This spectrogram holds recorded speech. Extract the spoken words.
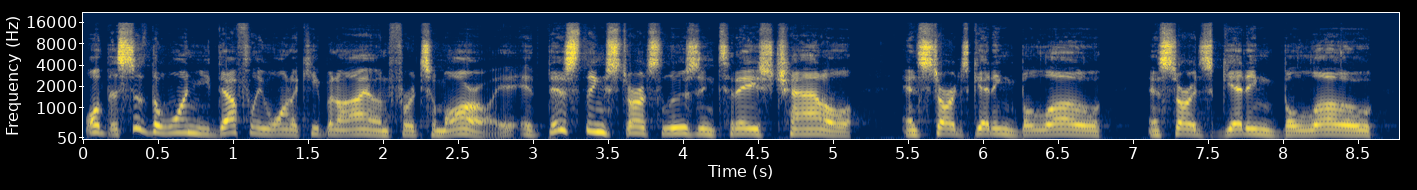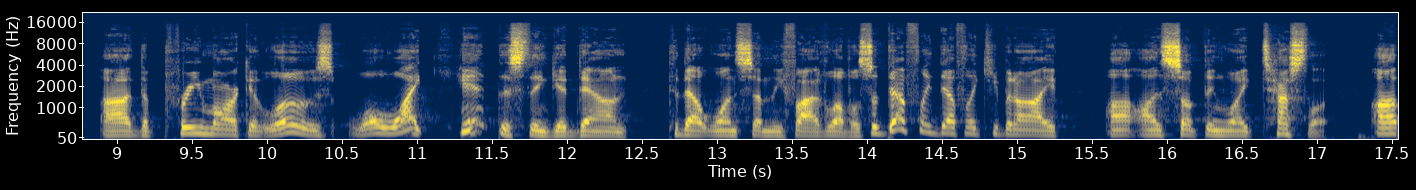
well, this is the one you definitely want to keep an eye on for tomorrow. If this thing starts losing today's channel and starts getting below and starts getting below uh, the pre-market lows, well, why can't this thing get down to that 175 level? So definitely, definitely keep an eye uh, on something like Tesla. Uh,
